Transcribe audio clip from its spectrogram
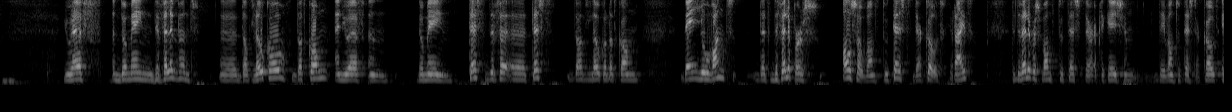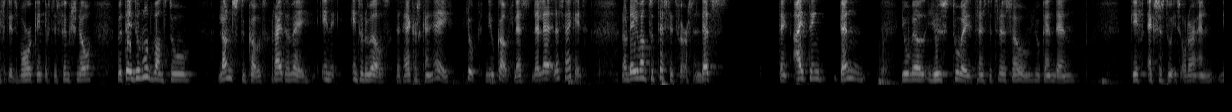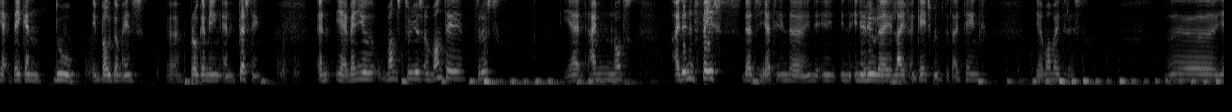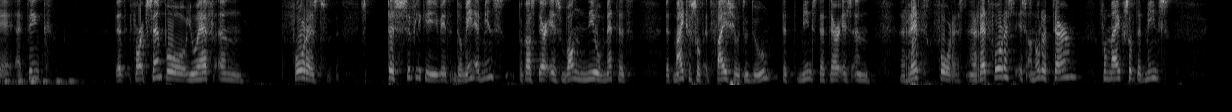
you have a domain development uh, .local.com and you have a domain test uh, test.local.com, then you want that developers also want to test their code, right? The developers want to test their application, they want to test their code if it is working, if it is functional, but they do not want to launch the code right away in, into the world that hackers can, hey, look, new code, let's let, let, let's hack it. No, they want to test it first, and that's then I think then you will use two-way transitive trust, so you can then give access to each other, and yeah, they can do in both domains, uh, programming and testing. And yeah, when you want to use a one-way trust, yeah, I'm not. I didn't face that yet in the in the in in, in a real life engagement, but I think, yeah, one-way trust. Uh, yeah, I think that for example you have an forest specifically with domain admins because there is one new method that Microsoft advise you to do. That means that there is a red forest. And red forest is another term for Microsoft that means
